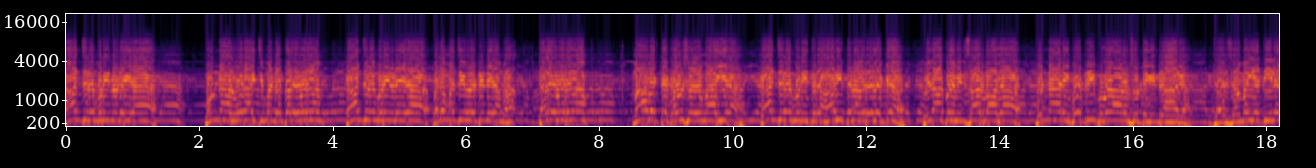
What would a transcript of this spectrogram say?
காஞ்சிரங்குடியினுடைய முன்னாள் ஊராட்சி மன்ற தலைவரும் காஞ்சிரங்குடியினுடைய வடமஞ்சி விரட்டினுடைய ம- தலைவரும் மாவட்ட கவுன்சிலரும் ஆகிய காஞ்சிரங்குடி திரு ஆதித்தன் அவர்களுக்கு விழா குழுவின் சார்பாக பொன்னாடை போற்றி புகழாரம் சூட்டுகின்றார்கள் தற்சமயத்திலே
